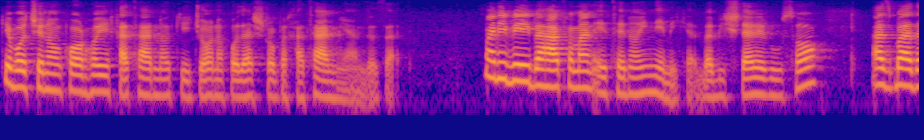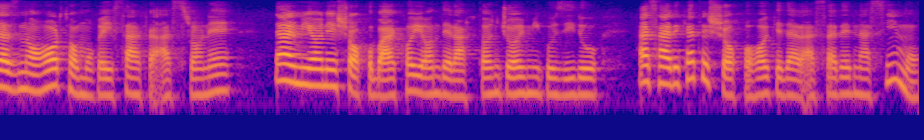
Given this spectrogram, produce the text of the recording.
که با چنان کارهای خطرناکی جان خودش را به خطر می اندازد. ولی وی به حرف من اعتنایی نمی کرد و بیشتر روزها از بعد از ناهار تا موقع صرف اسرانه در میان شاخ و برگ های آن درختان جای میگزید و از حرکت شاخه ها که در اثر نسیم و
